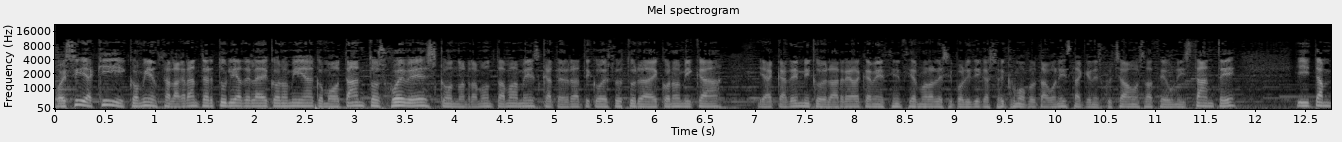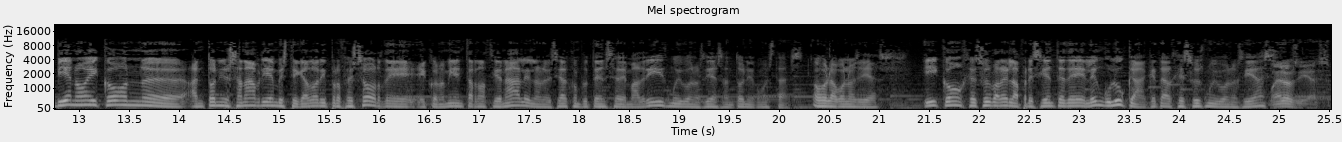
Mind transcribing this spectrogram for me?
Pues sí, aquí comienza la gran tertulia de la economía como tantos jueves con don Ramón Tamames, catedrático de estructura económica y académico de la Real Academia de Ciencias Morales y Políticas, hoy como protagonista, quien escuchábamos hace un instante. Y también hoy con eh, Antonio Sanabria, investigador y profesor de Economía Internacional en la Universidad Complutense de Madrid. Muy buenos días, Antonio, ¿cómo estás? Hola, buenos días. Y con Jesús Varela, presidente de Lenguluca. ¿Qué tal, Jesús? Muy buenos días. Buenos días.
